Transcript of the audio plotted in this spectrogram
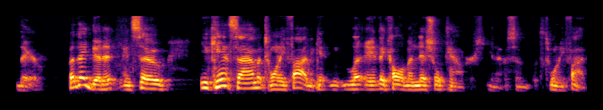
there but they did it. And so you can't sign at 25. You can they call them initial counters, you know, so 25.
